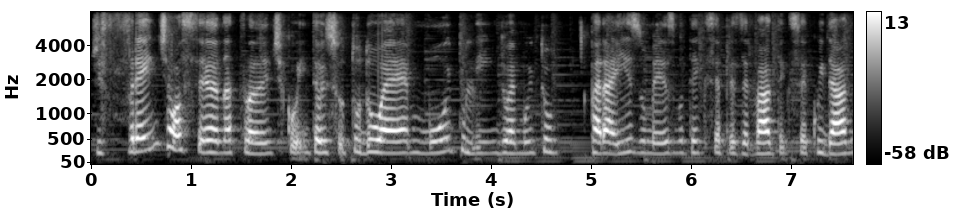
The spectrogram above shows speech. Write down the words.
de frente ao Oceano Atlântico. Então isso tudo é muito lindo, é muito paraíso mesmo, tem que ser preservado, tem que ser cuidado.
